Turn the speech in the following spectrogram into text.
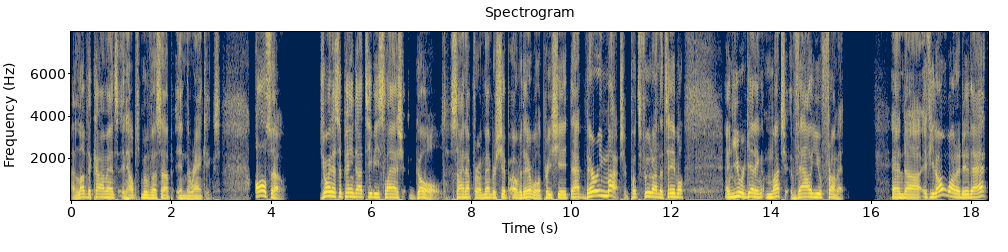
I love the comments. It helps move us up in the rankings. Also, join us at Paine.tv slash gold. Sign up for a membership over there. We'll appreciate that very much. It puts food on the table, and you are getting much value from it. And uh, if you don't want to do that,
